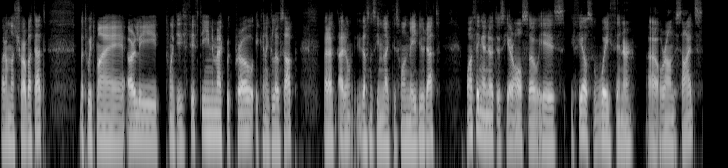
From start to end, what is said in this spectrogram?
but I'm not sure about that. But with my early 2015 MacBook Pro, it kind of glows up, but I, I don't. It doesn't seem like this one may do that. One thing I notice here also is it feels way thinner uh, around the sides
